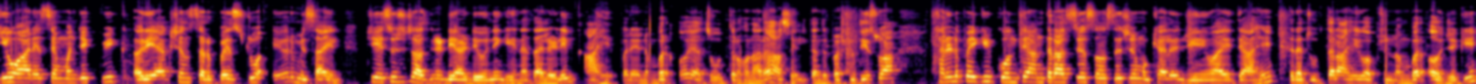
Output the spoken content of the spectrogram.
क्यू आर एस एम म्हणजे quick reaction surface to air missile ची यशस्वी चाचणी डीआरडीओने घेण्यात आलेली आहे. पर्याय नंबर अ याचं उत्तर होणारं असेल. त्यानंतर प्रश्न तिसवा खालीलपैकी कोणत्या आंतरराष्ट्रीय संस्थेचे मुख्यालय जिनिवा येथे आहे? तर याचं उत्तर आहे ऑप्शन नंबर अ जे की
